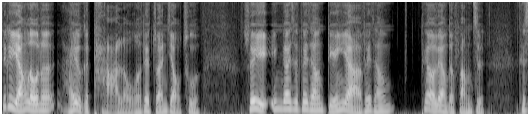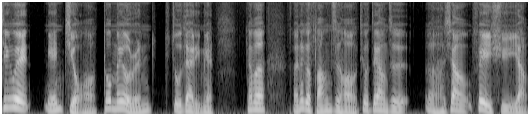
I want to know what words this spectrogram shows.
这个洋楼呢，还有个塔楼啊，在转角处，所以应该是非常典雅、非常漂亮的房子。可是因为年久哦，都没有人住在里面，那么呃那个房子哦就这样子呃像废墟一样，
